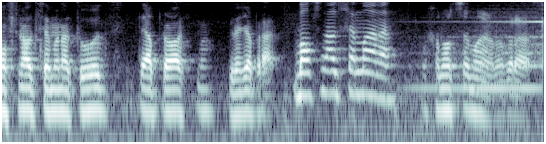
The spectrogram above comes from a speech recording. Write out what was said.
Bom final de semana a todos. Até a próxima. Grande abraço. Bom final de semana. Bom final de semana. Um abraço.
